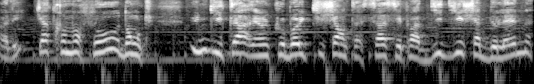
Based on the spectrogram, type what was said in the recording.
Allez, quatre morceaux, donc une guitare et un cowboy qui chante. Ça, c'est par Didier Chapdelaine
